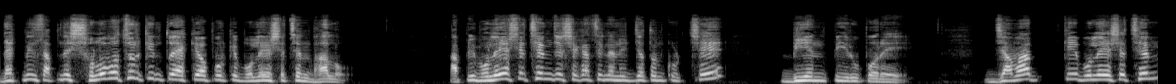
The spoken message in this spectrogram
দ্যাট মিন্স আপনি ষোলো বছর কিন্তু একে অপরকে বলে এসেছেন ভালো। আপনি বলে এসেছেন যে শেখ হাসিনা নির্যাতন করছে বিএনপির উপরে। জামাতকে বলে এসেছেন,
